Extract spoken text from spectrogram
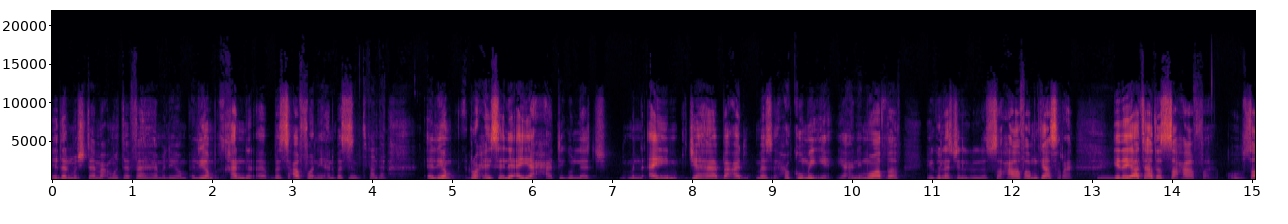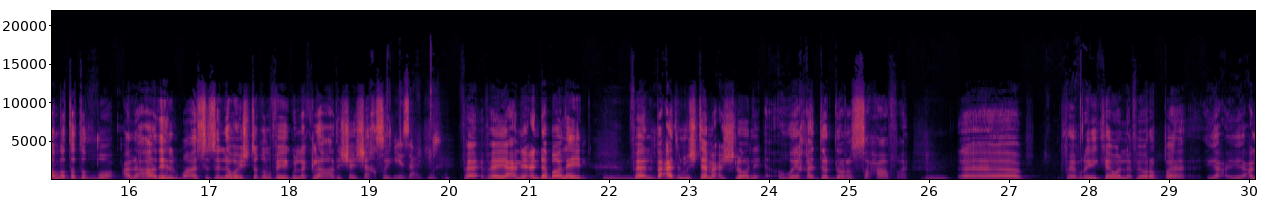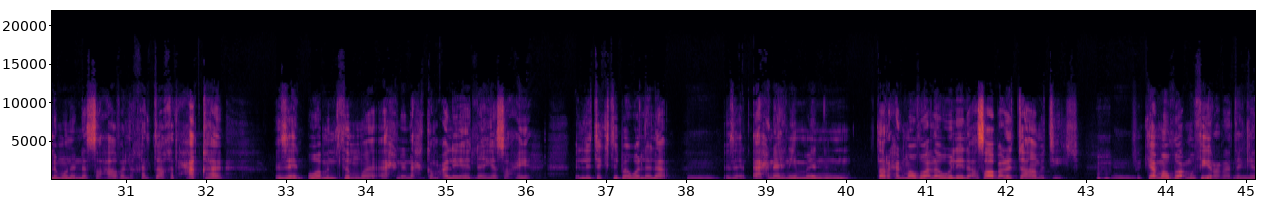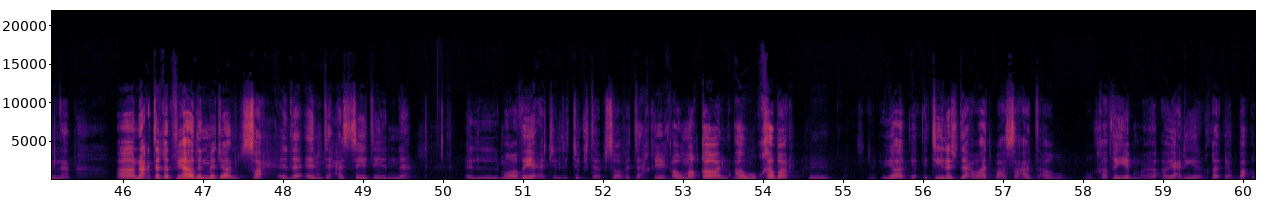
إذا المجتمع متفهم اليوم اليوم خلنا بس عفوا يعني بس. اليوم روح يسألي أي أحد يقول لك من أي جهة بعد حكومية يعني مم. موظف يقول لك الصحافة مقصرة. إذا جات هذه الصحافة وسلطت الضوء على هذه المؤسسة اللي هو يشتغل فيه يقول لك لا هذا شيء شخصي يزعل فيعني عنده بالين. فبعد المجتمع شلون هو يقدر دور الصحافة. آه، في أمريكا ولا في أوروبا يع- يعلمون إن الصحافة خل تاخذ حقها زين؟ ومن ثم إحنا نحكم عليه انه هي صحيح اللي تكتبه ولا لا. مم. زين إحنا هني من طرح الموضوع الأولي لأصابع الاتهام تيج كموضوع مثير أنا أتكلم. أنا أعتقد في هذا المجال صح. إذا أنت حسيتي إن المواضيع اللي تكتب سواء في تحقيق أو مقال أو خبر مم. تجيلش دعوات بعض ساعات أو قضية م- يعني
